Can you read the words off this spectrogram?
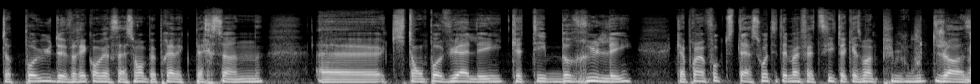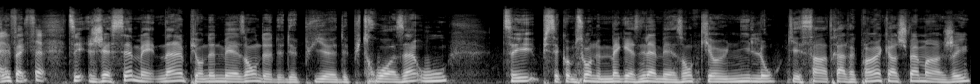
t'as pas eu de vraie conversation à peu près avec personne, euh, qui t'ont pas vu aller, que t'es brûlé, que la première fois que tu t'assois, t'es tellement fatigué que t'as quasiment plus le goût de jaser. Ben, j'essaie maintenant, puis on a une maison de, de- depuis, euh, depuis trois ans où, tu sais, puis c'est comme ça, on a magasiné la maison qui a un îlot qui est central. Fait que premièrement, quand je fais à manger,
